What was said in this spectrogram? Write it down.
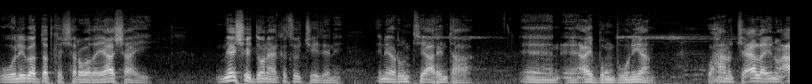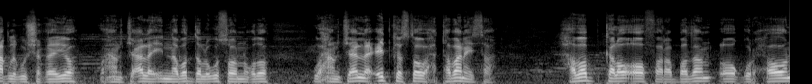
Weliba dadka sharwadayaasha ay meeshay doonaan ka soo jeedane inay runtii arrintaa ay buunbuuniyaan. Waxaanu jecelnahay inuu caqligu shaqeeyo waxaanu jecelnahay in nabadda lagu soo noqdo waxaanu jecelnahay cid kastoo wax tabanaysa. Habab kale oo fara badan oo qurxoon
